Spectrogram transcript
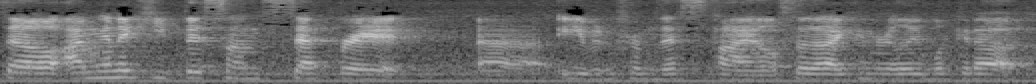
So I'm gonna keep this one separate uh, even from this pile so that I can really look it up.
